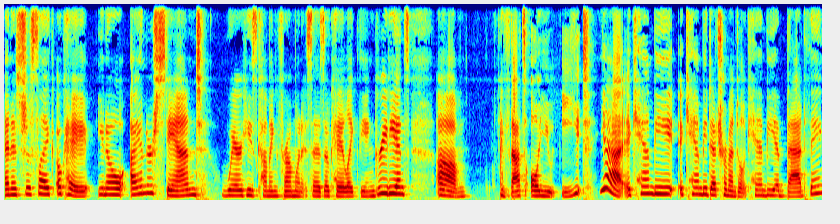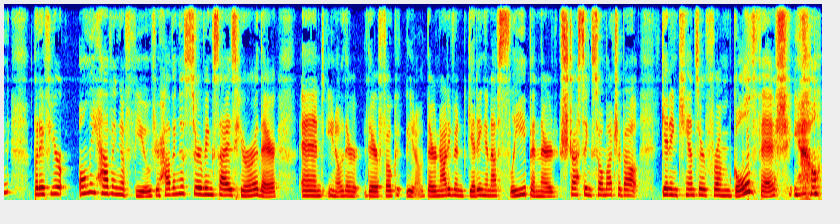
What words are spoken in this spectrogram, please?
And it's just like, okay, you know, I understand where he's coming from when it says, okay, like the ingredients, um, if that's all you eat, yeah, it can be it can be detrimental. It can be a bad thing, but if you're only having a few, if you're having a serving size here or there, and you know they're they're focus, you know they're not even getting enough sleep, and they're stressing so much about getting cancer from goldfish, you know,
